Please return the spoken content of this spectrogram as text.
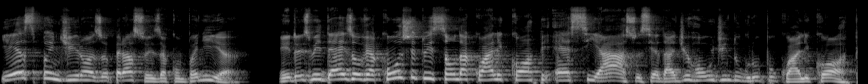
e expandiram as operações da companhia. Em 2010, houve a constituição da Qualicorp SA, a sociedade holding do grupo Qualicorp.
